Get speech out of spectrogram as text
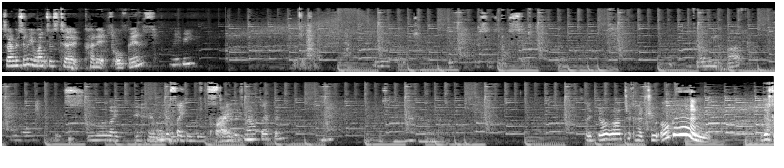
So I'm assuming he wants us to cut it open, It's more like if it Can we just like human pry his mouth open? I don't want to cut you open. Just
